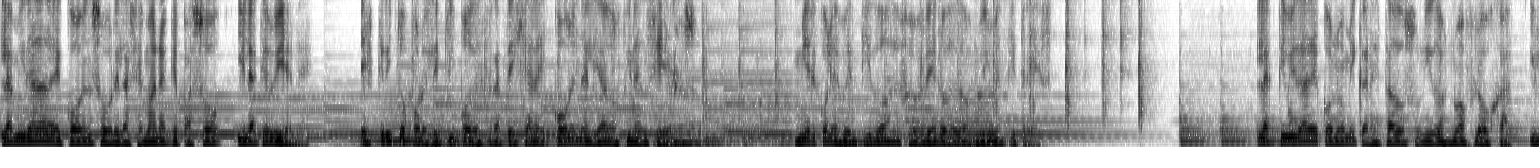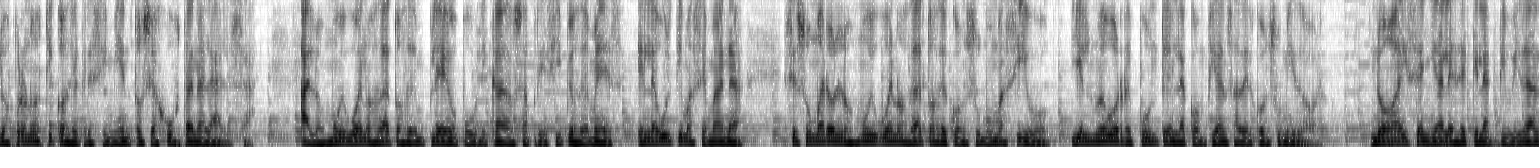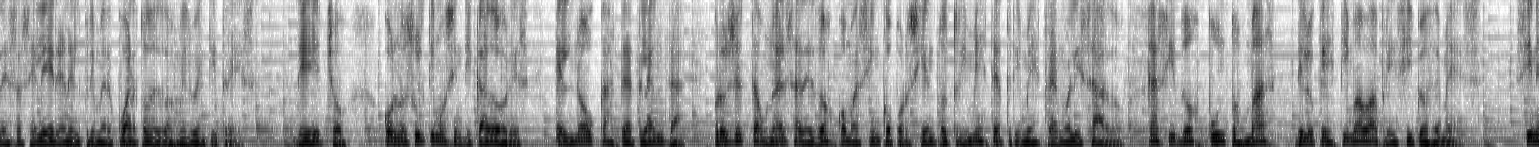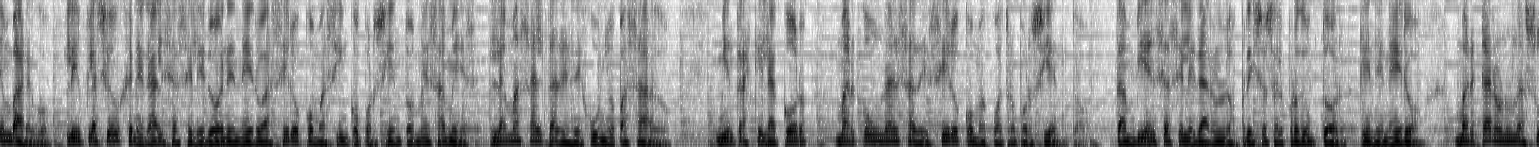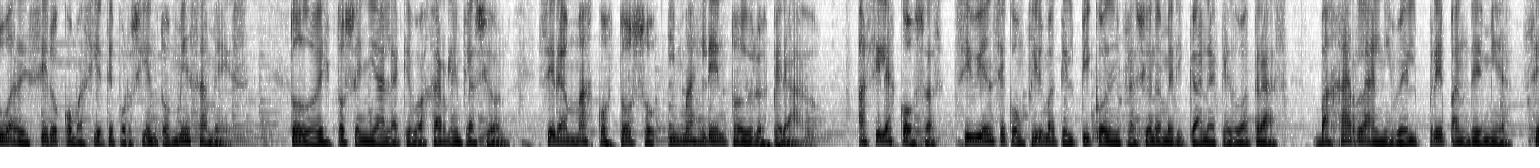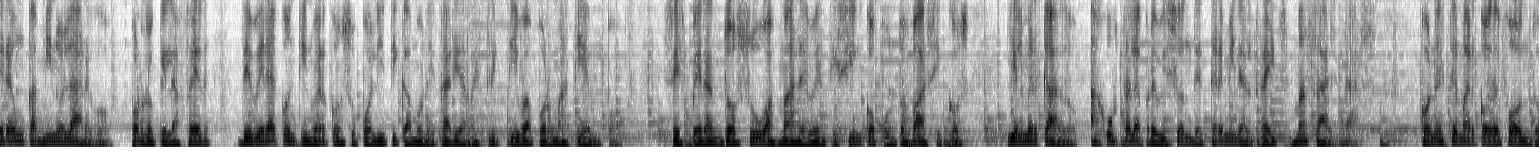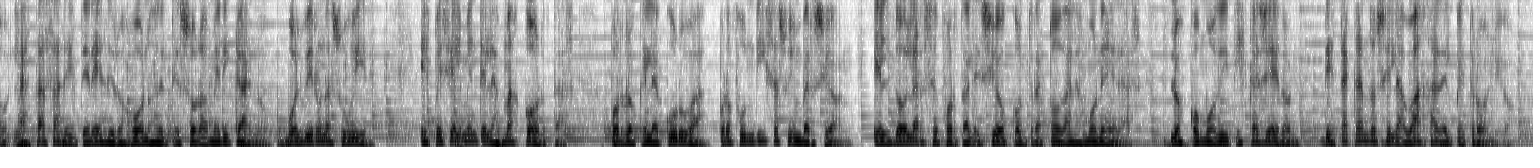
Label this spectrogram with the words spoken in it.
La mirada de Cohen sobre la semana que pasó y la que viene. Escrito por el equipo de estrategia de Cohen Aliados Financieros. Miércoles 22 de febrero de 2023. La actividad económica en Estados Unidos no afloja y los pronósticos de crecimiento se ajustan al alza. A los muy buenos datos de empleo publicados a principios de mes, en la última semana, se sumaron los muy buenos datos de consumo masivo y el nuevo repunte en la confianza del consumidor. No hay señales de que la actividad desacelere en el primer cuarto de 2023. De hecho, con los últimos indicadores, el Nowcast de Atlanta proyecta un alza de 2,5% trimestre a trimestre anualizado, casi dos puntos más de lo que estimaba a principios de mes. Sin embargo, la inflación general se aceleró en enero a 0,5% mes a mes, la más alta desde junio pasado, mientras que la COR marcó un alza de 0,4%. También se aceleraron los precios al productor, que en enero marcaron una suba de 0,7% mes a mes. Todo esto señala que bajar la inflación será más costoso y más lento de lo esperado. Así las cosas, si bien se confirma que el pico de inflación americana quedó atrás, bajarla al nivel pre-pandemia será un camino largo, por lo que la Fed deberá continuar con su política monetaria restrictiva por más tiempo. Se esperan dos subas más de 25 puntos básicos y el mercado ajusta la previsión de terminal rates más altas. Con este marco de fondo, las tasas de interés de los bonos del Tesoro americano volvieron a subir, especialmente las más cortas, por lo que la curva profundiza su inversión. El dólar se fortaleció contra todas las monedas, los commodities cayeron, destacándose la baja del petróleo.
